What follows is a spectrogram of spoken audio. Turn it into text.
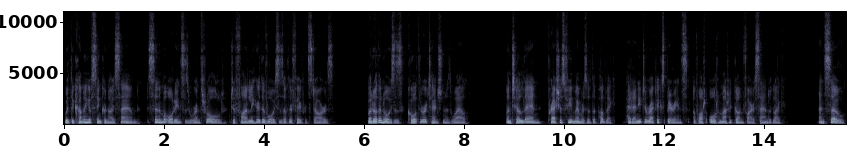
With the coming of synchronized sound, cinema audiences were enthralled to finally hear the voices of their favourite stars. But other noises caught their attention as well. Until then, precious few members of the public had any direct experience of what automatic gunfire sounded like. And so,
